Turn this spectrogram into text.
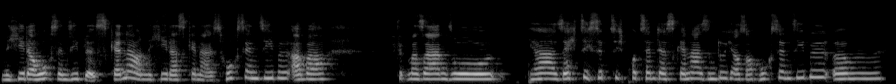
nicht jeder Hochsensible ist Scanner und nicht jeder Scanner ist hochsensibel, aber ich würde mal sagen, so ja, 60, 70 Prozent der Scanner sind durchaus auch hochsensibel. Ähm,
